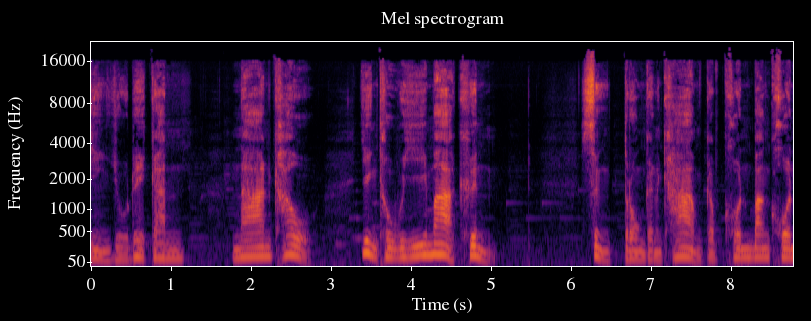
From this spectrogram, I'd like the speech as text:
ยิ่งอยู่ด้วยกัน นานเข้า ยิ่งทวีมากขึ้น ซึ่งตรงกันข้ามกับคนบางคน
